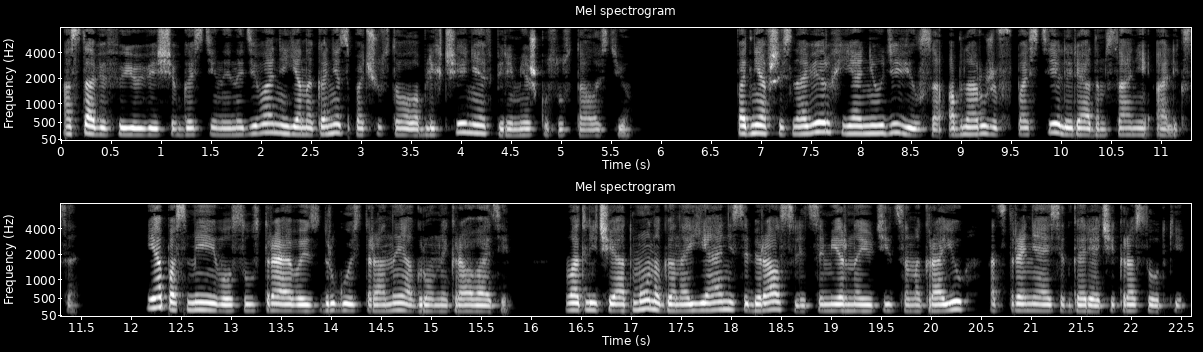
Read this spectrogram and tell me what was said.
Оставив ее вещи в гостиной на диване, я наконец почувствовал облегчение вперемешку с усталостью. Поднявшись наверх, я не удивился, обнаружив в постели рядом с Аней Алекса. Я посмеивался, устраиваясь с другой стороны огромной кровати. В отличие от Моногана, я не собирался лицемерно ютиться на краю, отстраняясь от горячей красотки.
